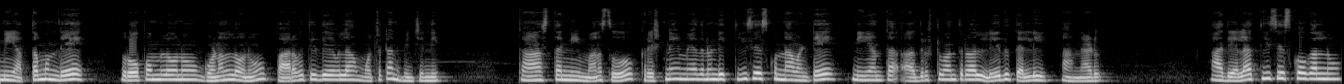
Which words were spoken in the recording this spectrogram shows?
మీ అత్త ముందే రూపంలోనూ గుణంలోనూ పార్వతీదేవిలా ముచ్చట అనిపించింది కాస్త నీ మనసు కృష్ణయ్య మీద నుండి తీసేసుకున్నావంటే నీ అంత అదృష్టవంతురాలు లేదు తల్లి అన్నాడు. అదెలా తీసేసుకోగలను?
